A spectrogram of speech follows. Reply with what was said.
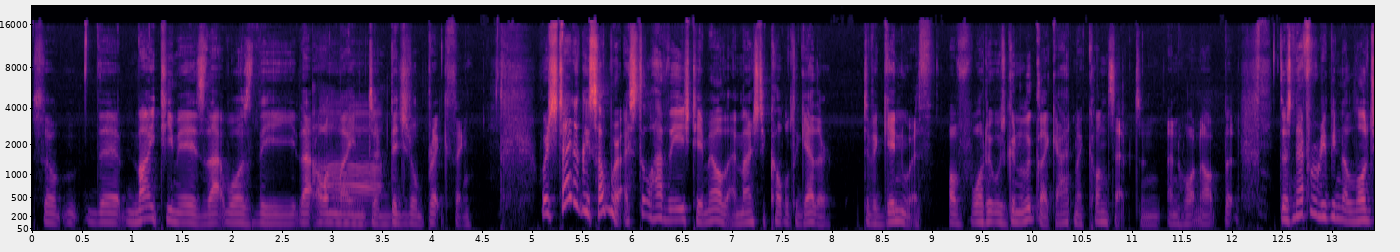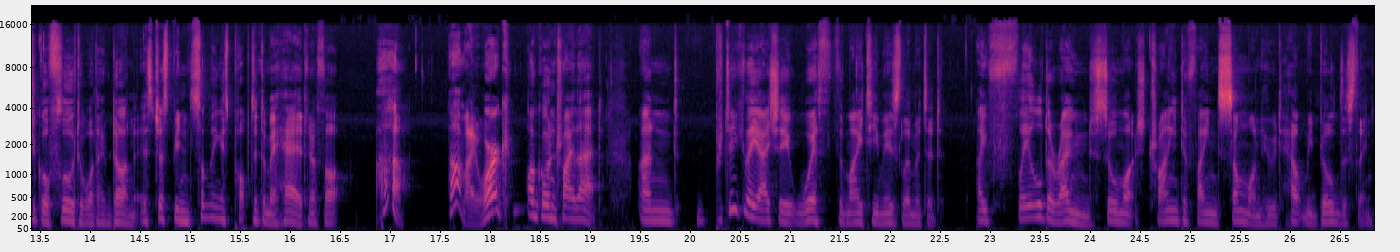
So the my team is that was the that online Ah. of digital brick thing, which technically somewhere I still have the HTML that I managed to cobble together to begin with of what it was going to look like. I had my concept and and whatnot, but there's never really been a logical flow to what I've done. It's just been something has popped into my head, and I thought, ah, that might work. I'll go and try that. And particularly actually with the my team is limited, I flailed around so much trying to find someone who would help me build this thing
